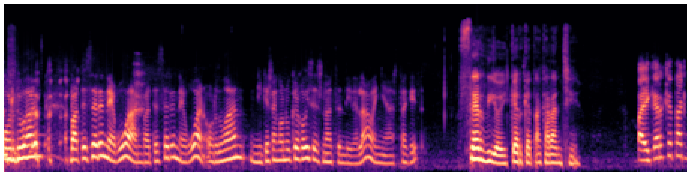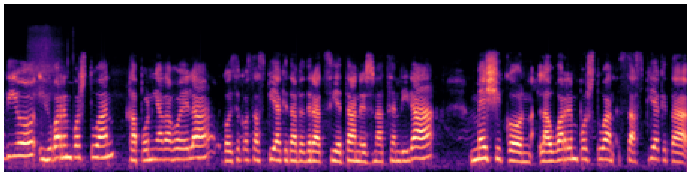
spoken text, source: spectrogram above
Orduan, batez ere neguan, batez ere neguan. Orduan, nik esango nuke goiz esnatzen direla, baina ez dakit. Zer dio ikerketak arantxi? Ba, ikerketak dio, hirugarren postuan, Japonia dagoela, goizeko zazpiak eta bederatzietan esnatzen dira, Mexikon laugarren postuan zazpiak eta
